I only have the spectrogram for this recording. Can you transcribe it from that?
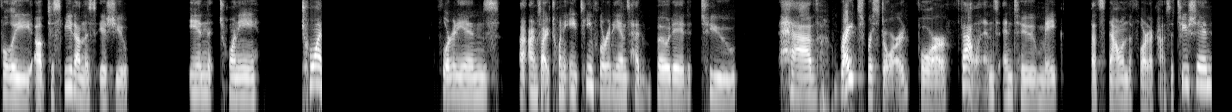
fully up to speed on this issue in 2020, Floridians, I'm sorry, 2018, Floridians had voted to have rights restored for felons and to make that's now in the Florida Constitution.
